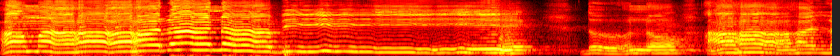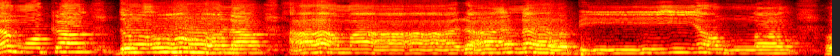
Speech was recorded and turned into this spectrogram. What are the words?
हमारा नबी दोनों आलम का दोला हमारा नबी अल्लाहुम्मा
